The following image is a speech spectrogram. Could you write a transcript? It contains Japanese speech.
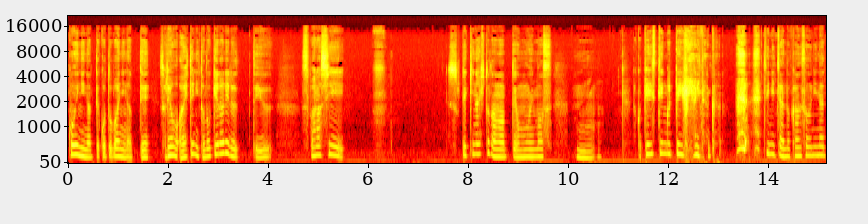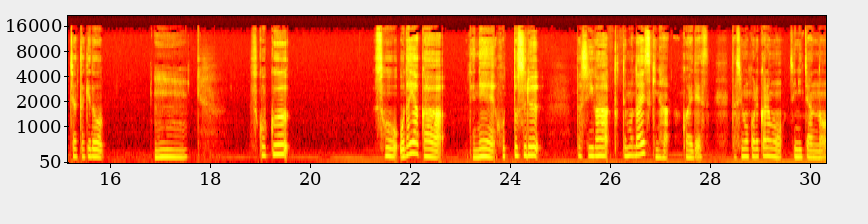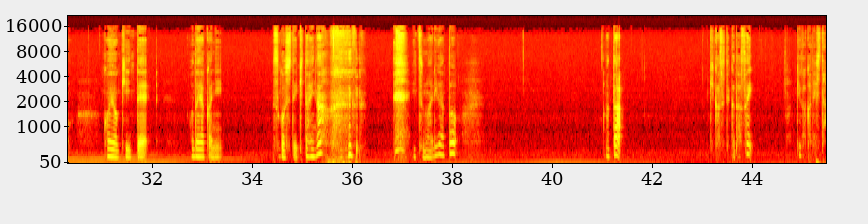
声になって言葉になってそれを相手に届けられるっていう素晴らしい素敵な人だなって思います。うん。なんかテイスティングっていうよりなんかちにちゃんの感想になっちゃったけどうん。すごくそう穏やかでねほっとする私がとっても大好きな声です。私もこれからもちにちゃんの声を聞いて穏やかに過ごしていきたいな。いつもありがとう。また聞かせてください。きがかでした？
